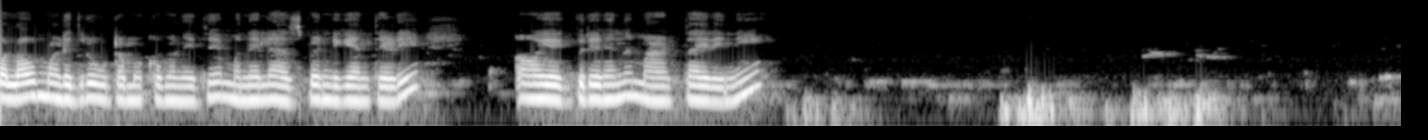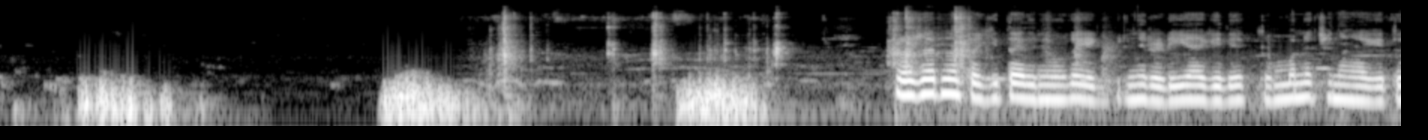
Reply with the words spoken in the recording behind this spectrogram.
ಪಲಾವ್ ಮಾಡಿದ್ರು, ಊಟ ಮಾಡ್ಕೊಂಬಂದಿದ್ದೆ ಮನೇಲೆ ಹಸ್ಬೆಂಡಿಗೆ ಅಂತೇಳಿ ಎಗ್ ಬಿರಿಯಾನಿನ ಮಾಡ್ತಾಯಿದ್ದೀನಿ ಪ್ರೆಷರ್ನ ತೆಗಿತಾ ಇದ್ದೀನಿ ಇವಾಗ ಎಗ್ ಬಿರಿಯಾನಿ ರೆಡಿಯಾಗಿದೆ ತುಂಬಾ ಚೆನ್ನಾಗಾಗಿತ್ತು.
